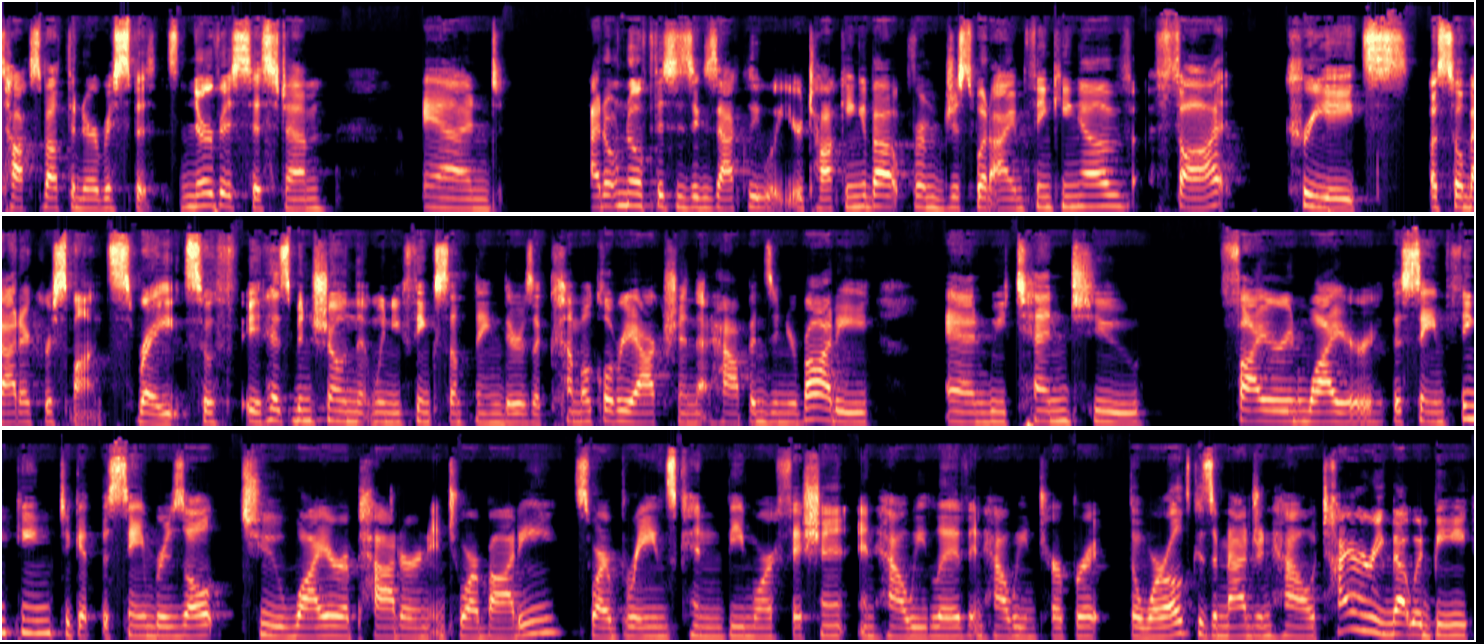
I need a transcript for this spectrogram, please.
talks about the nervous, nervous system. And I don't know if this is exactly what you're talking about from just what I'm thinking of. Thought creates a somatic response, right? So it has been shown that when you think something, there's a chemical reaction that happens in your body. And we tend to fire and wire the same thinking to get the same result to wire a pattern into our body so our brains can be more efficient in how we live and how we interpret the world. Because imagine how tiring that would be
